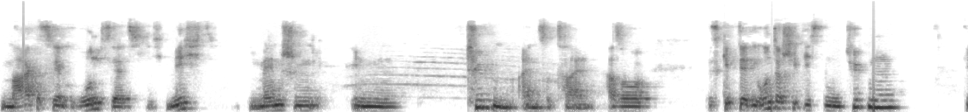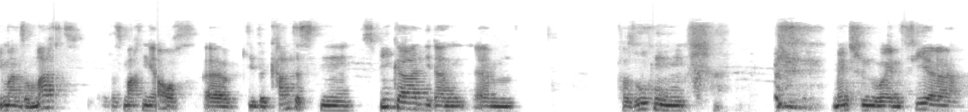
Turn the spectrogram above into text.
mag es ja grundsätzlich nicht, Menschen in Typen einzuteilen. Also es gibt ja die unterschiedlichsten Typen, die man so macht. Das machen ja auch äh, die bekanntesten Speaker, die dann ähm, versuchen, Menschen nur in vier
